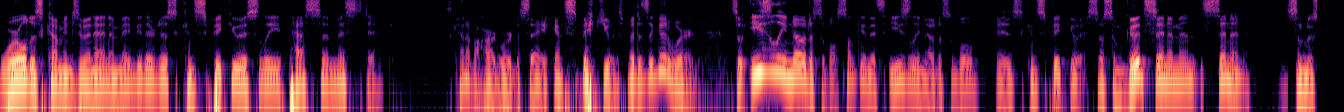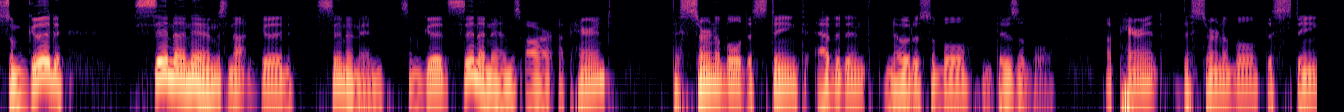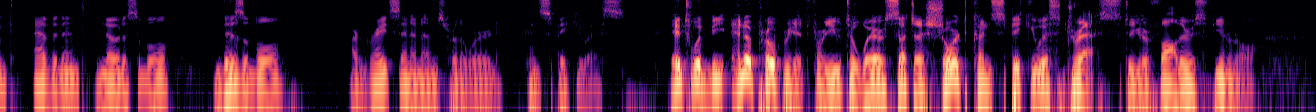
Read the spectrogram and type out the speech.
world is coming to an end, and maybe they're just conspicuously pessimistic. Kind of a hard word to say, conspicuous, but it's a good word. So easily noticeable, something that's easily noticeable is conspicuous. So some good cinnamon, some some good synonyms, not good cinnamon. Some good synonyms are apparent, discernible, distinct, evident, noticeable, visible. Apparent, discernible, distinct, evident, noticeable, visible are great synonyms for the word conspicuous. It would be inappropriate for you to wear such a short, conspicuous dress to your father's funeral.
